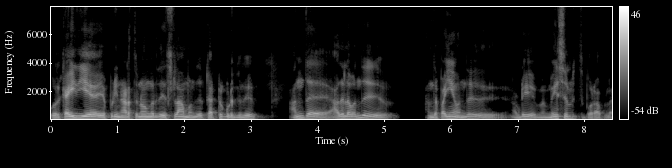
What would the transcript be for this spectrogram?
ஒரு கைதியை எப்படி நடத்தணுங்கிறது இஸ்லாம் வந்து கற்றுக் கொடுக்குது. அந்த அதில் வந்து அந்த பையன் வந்து அப்படியே மெய் செலுத்து போகிறாப்புல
